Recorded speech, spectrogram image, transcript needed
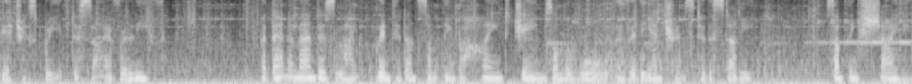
Beatrix breathed a sigh of relief. But then Amanda's light glinted on something behind James on the wall over the entrance to the study. Something shining.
